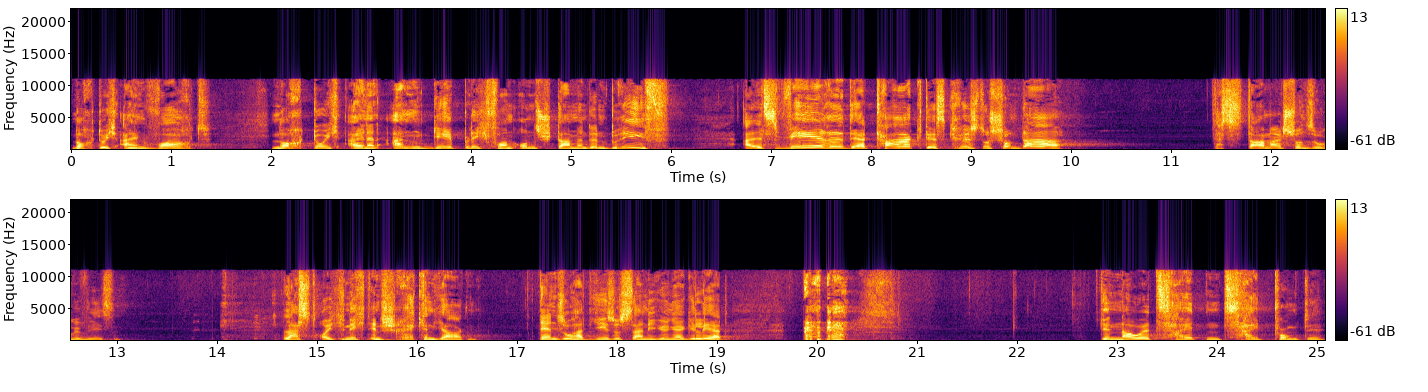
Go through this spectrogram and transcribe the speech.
noch durch ein Wort, noch durch einen angeblich von uns stammenden Brief, als wäre der Tag des Christus schon da. Das ist damals schon so gewesen. Lasst euch nicht in Schrecken jagen, denn so hat Jesus seine Jünger gelehrt. Genaue Zeiten, Zeitpunkte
